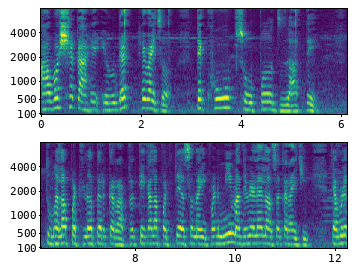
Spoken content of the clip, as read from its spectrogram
आवश्यक आहे एवढं ठेवायचं. ते खूप सोपं जाते. तुम्हाला पटलं तर करा. प्रत्येकाला पटते असं नाही पण मी माझ्या वेळेला असं करायची. त्यामुळे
